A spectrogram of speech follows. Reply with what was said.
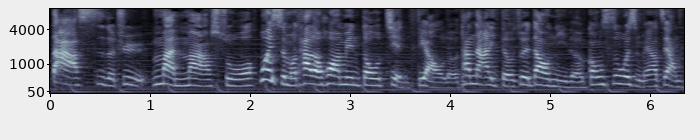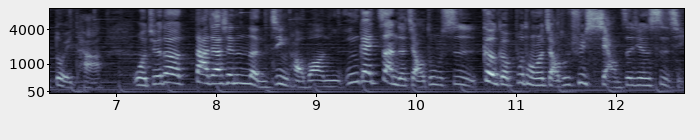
大肆的去谩骂说，为什么他的画面都剪掉他哪里得罪到你了？公司为什么要这样对他？我觉得大家先冷静好不好？你应该站的角度是各个不同的角度去想这件事情，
